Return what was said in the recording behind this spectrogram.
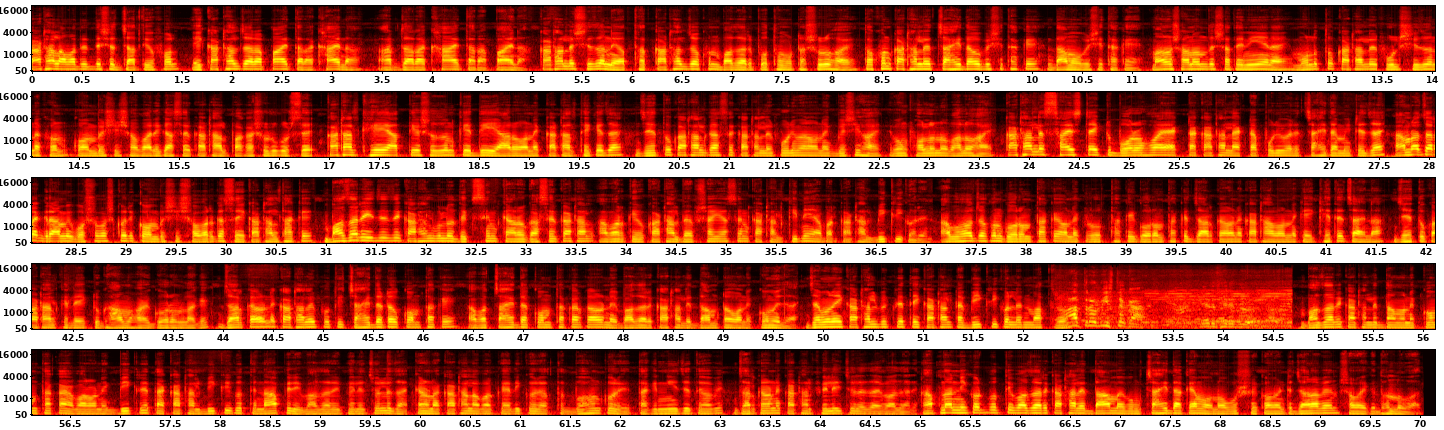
কাঁঠাল আমাদের দেশের জাতীয় ফল। এই কাঁঠাল যারা পায় তারা খায় না, আর যারা খায় তারা পায় না। কাঁঠালের সিজনে অর্থাৎ কাঁঠাল যখন বাজারে প্রথম ওঠা শুরু হয়, তখন কাঁঠালের চাহিদাও বেশি থাকে, দামও বেশি থাকে। মানুষ আনন্দের সাথে নিয়ে নেয়। মূলত কাঁঠালের ফুল সিজন এখন, কম বেশি সবারই গাছের কাঁঠাল পাকা শুরু করছে। কাঁঠাল খেয়ে আত্মীয় স্বজনকে দিয়ে আরও অনেক কাঁঠাল থেকে যায়। যেহেতু কাঁঠাল গাছে কাঁঠালের পরিমাণ অনেক বেশি হয় এবং ফলনও ভালো হয়, কাঁঠালের সাইজটা একটু বড় হয় একটা কাঁঠাল একটা পরিবারের চাহিদা মিটে যায়। আমরা যারা গ্রামে বসবাস করি, কম বেশি সবার কাছে কাঁঠাল থাকে। বাজারে এই যে যে কাঁঠালগুলো দেখছেন, কারও গাছের কাঁঠাল, আবার কেউ কাঁঠাল ব্যবসায়ী আছেন, কাঁঠাল কিনে আবার কাঁঠাল বিক্রি করেন। আবহাওয়া যখন গরম থাকে, অনেক রোদ থাকে, গরম থাকে, যার কারণে কাঁঠাল অনেকেই খেতে চায় না। যেহেতু কাঁঠাল খেলে একটু ঘাম হয়, গরম লাগে, যার কারণে কাঁঠালের প্রতি চাহিদাটাও কম থাকে। আবার চাহিদা কম থাকার কারণে বাজারে কাঁঠালের দামটাও অনেক কমে যায়। যেমন এই কাঁঠাল বিক্রেতা এই কাঁঠালটা বিক্রি করলেন মাত্র মাত্র বিশ টাকা। বাজারে কাঁঠালের দাম অনেক কম থাকায় আবার অনেক বিক্রেতা কাঁঠাল বিক্রি করতে না পেরে বাজারে ফেলে চলে যায়। কেননা কাঁঠাল আবার ক্যারি করে অর্থাৎ বহন করে তাকে নিয়ে যেতে হবে, যার কারণে কাঁঠাল ফেলেই চলে যায় বাজারে। আপনার নিকটবর্তী বাজারে কাঁঠালের দাম এবং চাহিদা কেমন? অবশ্যই কমেন্টে জানাবেন। সবাইকে ধন্যবাদ।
